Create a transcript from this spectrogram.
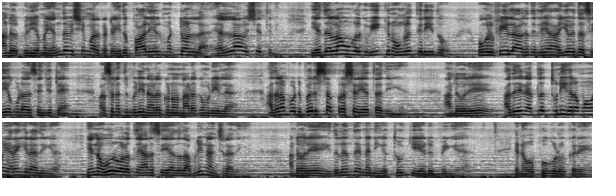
ஆண்டவர் பிரியமா எந்த விஷயமா இருக்கட்டும் இது பாலியல் மட்டும் இல்லை எல்லா விஷயத்துலையும். எதெல்லாம் உங்களுக்கு வீக்குன்னு உங்களுக்கு தெரியுதோ உங்களுக்கு ஃபீல் ஆகுது இல்லையா? ஐயோ இதை செய்யக்கூடாது செஞ்சுட்டேன். வசனத்தின்படி நடக்கணும் நடக்க முடியல. அதெல்லாம் போட்டு பெருசாக ப்ரெஷர் ஏற்றாதீங்க ஆண்டவர் அதே நேரத்தில் துணிகரமாகவும் இறங்கிறாதீங்க. என்ன ஊர்வலத்தில் யாரும் செய்யாதது அப்படின்னு நினச்சிடாதீங்க. ஆண்டவரே இதுலேருந்து என்னை நீங்கள் தூக்கி எடுப்பீங்க. என்னை ஒப்பு கொடுக்குறேன்.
